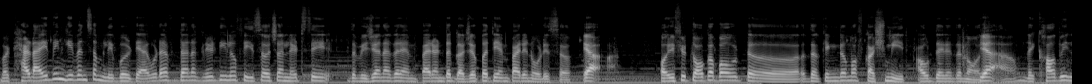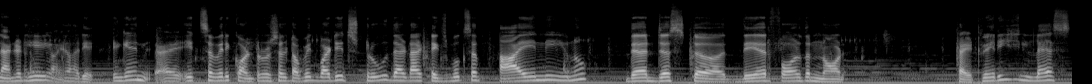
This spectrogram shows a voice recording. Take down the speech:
But had I been given some liberty, I would have done a great deal of research on, let's say, the Vijayanagar Empire and the Gajapati Empire in Odisha. Yeah. Or if you talk about uh, the kingdom of Kashmir out there in the north. Yeah, like how we landed. here. Again, uh, it's a very controversial topic, but it's true that our textbooks have highly, you know, they're just uh, there for the north. Right. Very less.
